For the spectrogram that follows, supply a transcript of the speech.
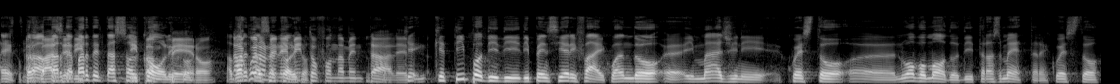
ecco, però a parte, a parte, il tasso alcolico a ah, quello è un elemento fondamentale. che, che tipo di, di, di, pensieri fai quando eh, immagini questo eh, nuovo modo di trasmettere questo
